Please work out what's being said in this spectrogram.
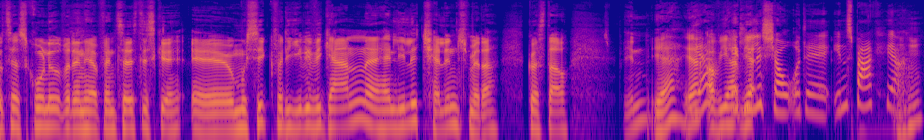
nødt til at skrue ned på den her fantastiske øh, musik, fordi vi vil gerne øh, have en lille challenge med dig, Gustav. Spændende. Ja, ja, Ja, og, vi har, et vi har, lille sjovt uh, indspark her. Mhm.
